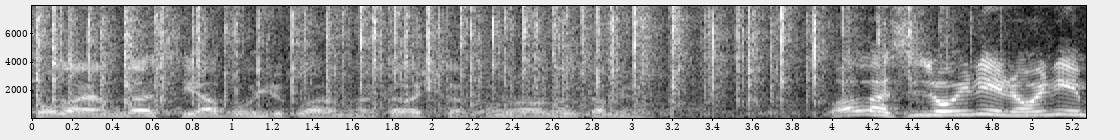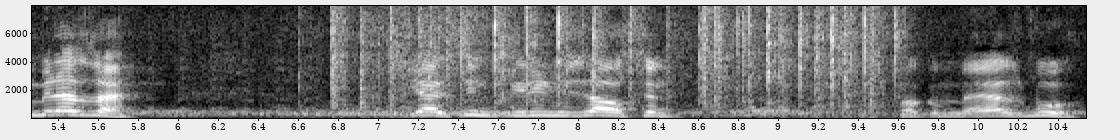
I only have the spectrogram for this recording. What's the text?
Sol ayağında siyah boncuk var onun arkadaşlar. Onu oradan tanıyorum. Vallahi siz oynayın oynayın biraz da. Gelsin birinizi alsın. Bakın beyaz bu.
